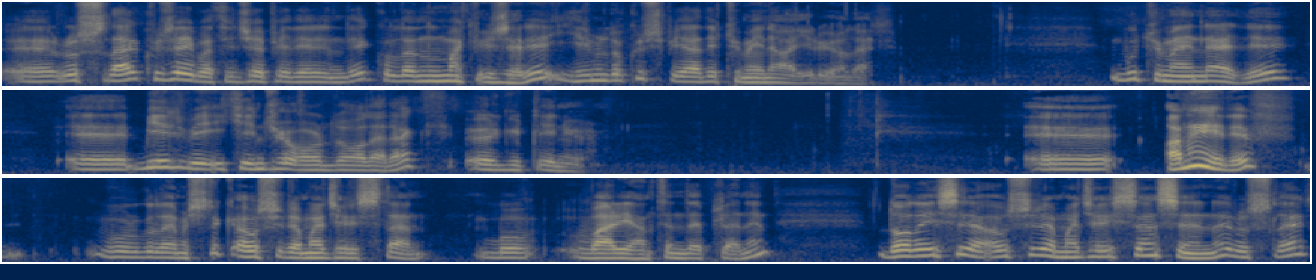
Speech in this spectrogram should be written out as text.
e, Ruslar Kuzeybatı cephelerinde kullanılmak üzere 29 piyade tümeni ayırıyorlar. Bu tümenler de bir ve ikinci ordu olarak örgütleniyor. Ana hedef vurgulamıştık Avusturya Macaristan bu varyantında planın Dolayısıyla Avusturya Macaristan sınırına Ruslar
